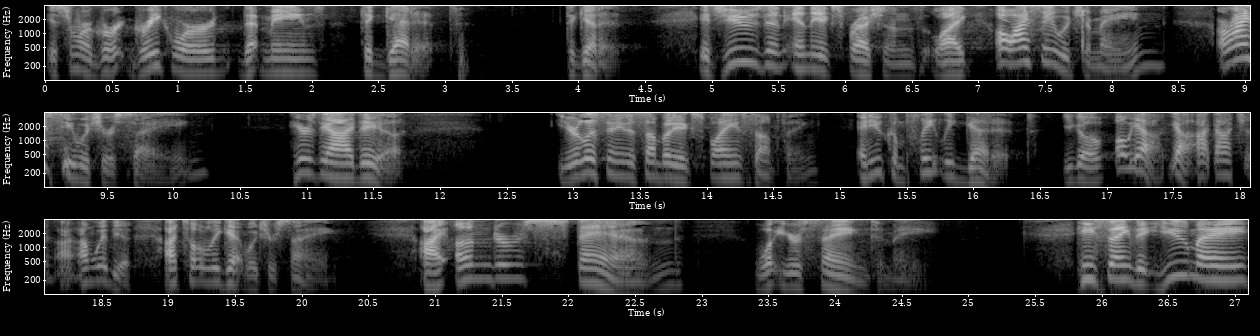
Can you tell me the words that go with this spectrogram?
is from a Greek word that means to get it. To get it. It's used in, in the expressions like, oh, I see what you mean, or I see what you're saying. Here's the idea you're listening to somebody explain something, and you completely get it. You go, Oh, yeah, yeah, I got you. I, I'm with you. I totally get what you're saying. I understand what you're saying to me. He's saying that you may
